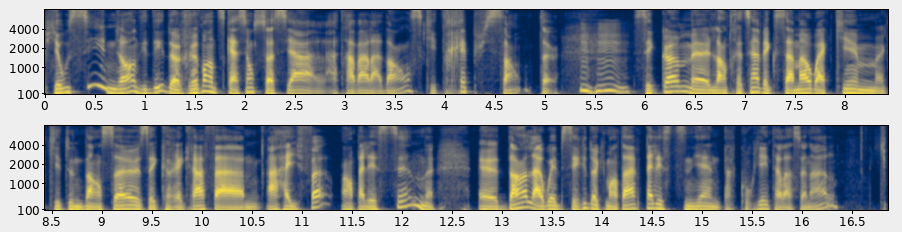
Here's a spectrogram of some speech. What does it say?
Puis il y a aussi une genre d'idée de revendication sociale à travers la danse qui est très puissante. Mhm. C'est comme euh, l'entretien avec Sama Wakim, qui est une danseuse et chorégraphe à, à Haïfa, en Palestine, euh, dans la web-série documentaire palestinienne par Courrier International, qui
